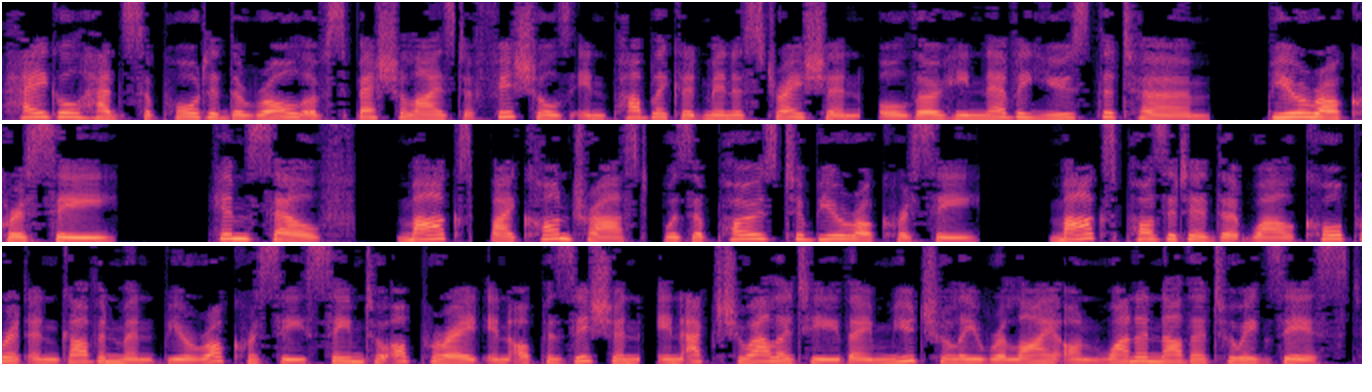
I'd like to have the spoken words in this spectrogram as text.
Hegel had supported the role of specialized officials in public administration, although he never used the term bureaucracy himself. Marx, by contrast, was opposed to bureaucracy. Marx posited that while corporate and government bureaucracy seem to operate in opposition, in actuality they mutually rely on one another to exist.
